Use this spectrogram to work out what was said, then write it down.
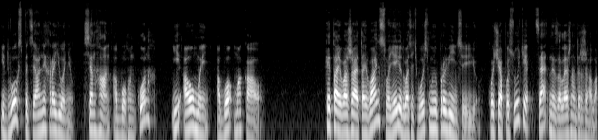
і двох спеціальних районів Сянган або Гонконг і Аоминь або Макао. Китай вважає Тайвань своєю 28-ю провінцією, хоча по суті це незалежна держава.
